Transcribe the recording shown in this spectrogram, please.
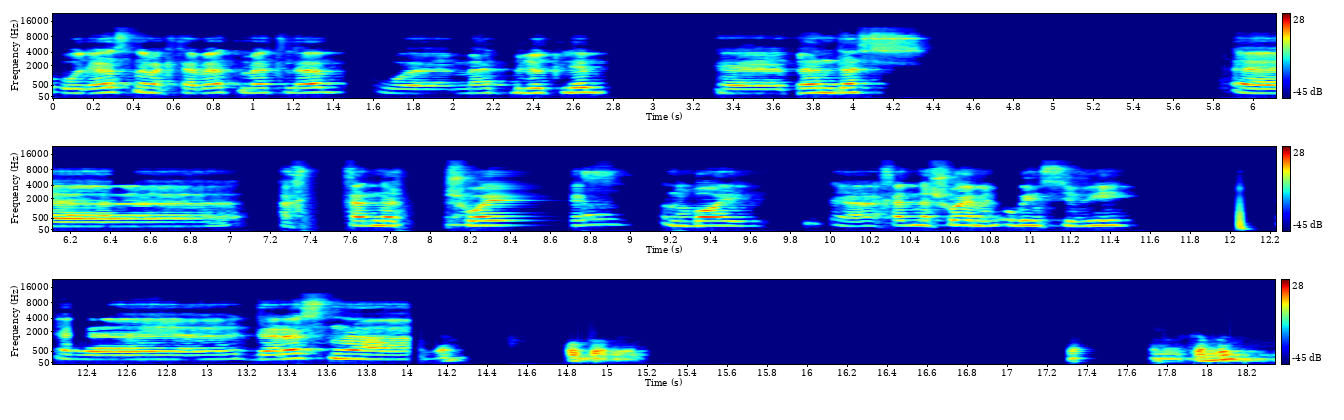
ودرسنا مكتبات MATLAB و Matplotlib آه، Pandas آه، أخدنا شوية باي أخدنا شوية من أوبن سي في آه، درسنا اتفضل يلا. نكمل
